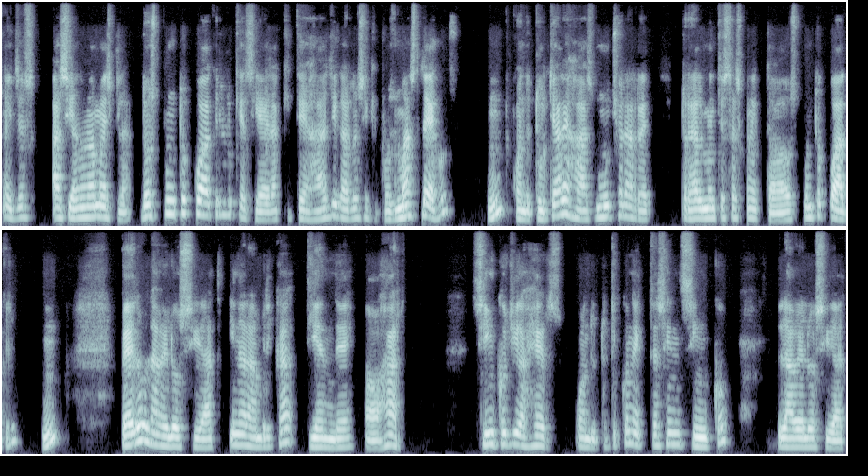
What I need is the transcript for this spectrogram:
ellos hacían una mezcla. 2.4 lo que hacía era que te dejaba llegar los equipos más lejos. Cuando tú te alejas mucho de la red, realmente estás conectado a 2.4, pero la velocidad inalámbrica tiende a bajar. 5 GHz, cuando tú te conectas en 5, la velocidad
